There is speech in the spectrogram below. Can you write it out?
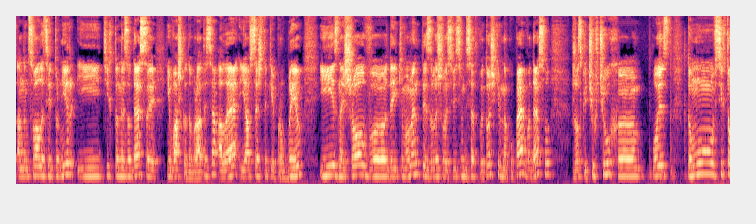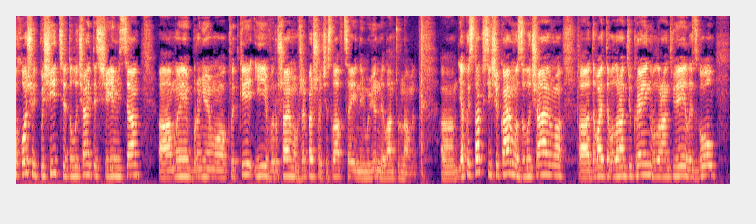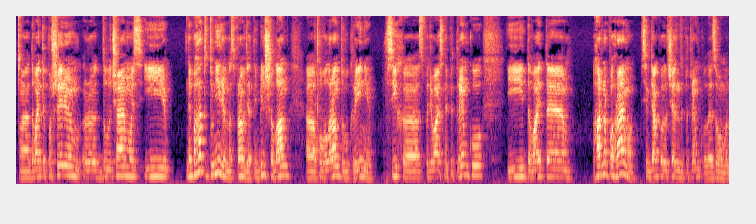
анонсували цей турнір, і ті, хто не з Одеси, їм важко добратися. Але я все ж таки пробив і знайшов е, деякі моменти. Залишилось 80 квиточків на купе в Одесу. Жорсткий чух-чух е, поїзд. Тому всі, хто хочуть, пишіть, долучайтесь, ще є місця. А Ми бронюємо квитки і вирушаємо вже першого числа в цей неймовірний лан-турнамент. Е, Якось так, всіх чекаємо, залучаємо. Е, Давайте Valorant Ukraine, Valorant UA, let's go. Е, Давайте поширюємо, долучаємось. І небагато турнірів насправді, а тим більше лан по Valorant в Україні. Всіх сподіваюсь на підтримку. І давайте гарно пограємо. Всім дякую величезно за підтримку, але зову.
